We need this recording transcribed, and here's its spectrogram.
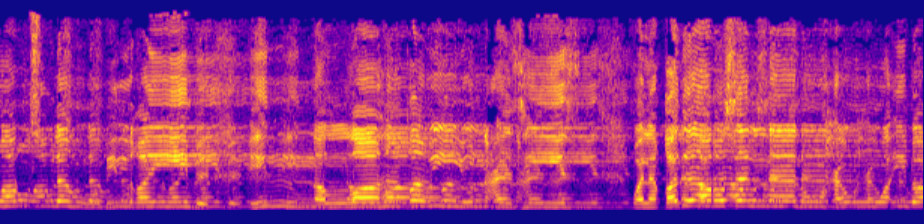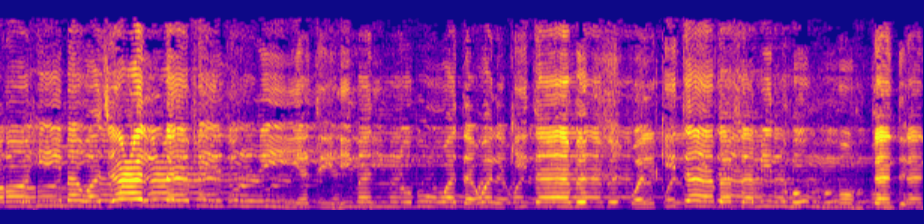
ورسله بالغيب. إن الله قوي عزيز. ولقد أرسلنا نوحا وإبراهيم وجعلنا في ذريتهما النبوة والكتاب, والكتاب فمنهم مهتد.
